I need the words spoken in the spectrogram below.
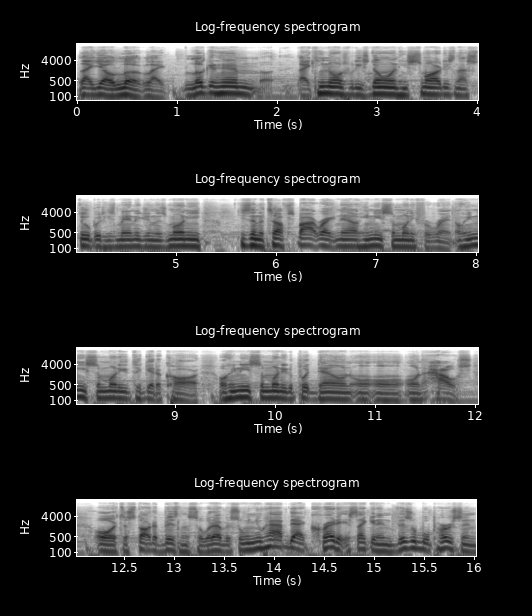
Like, yo, look, like, look at him. Like, he knows what he's doing. He's smart. He's not stupid. He's managing his money. He's in a tough spot right now. He needs some money for rent, or he needs some money to get a car, or he needs some money to put down on, on, on a house, or to start a business, or whatever. So when you have that credit, it's like an invisible person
